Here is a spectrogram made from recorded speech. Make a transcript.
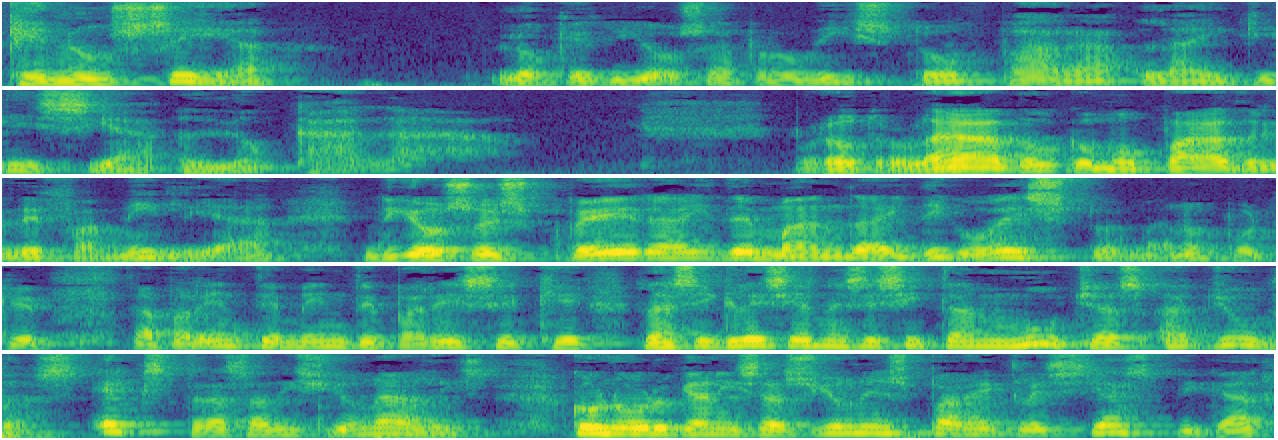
que no sea lo que Dios ha provisto para la iglesia local. Por otro lado, como padre de familia, Dios espera y demanda, y digo esto, hermano, porque aparentemente parece que las iglesias necesitan muchas ayudas extras adicionales, con organizaciones para eclesiásticas,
